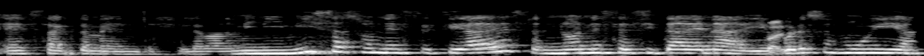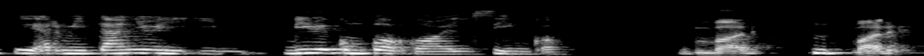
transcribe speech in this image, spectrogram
exactamente. El abandono. Minimiza sus necesidades, no necesita de nadie. Por eso es muy ermitaño y, vive con poco el 5. Vale, vale.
